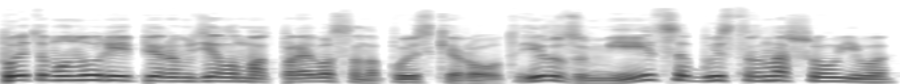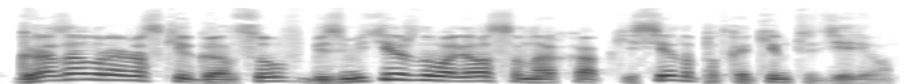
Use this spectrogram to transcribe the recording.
Поэтому Нурия первым делом отправился на поиски Роута и, разумеется, быстро нашел его. Гроза вражеских гонцов безмятежно валялся на охапке сена под каким-то деревом.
